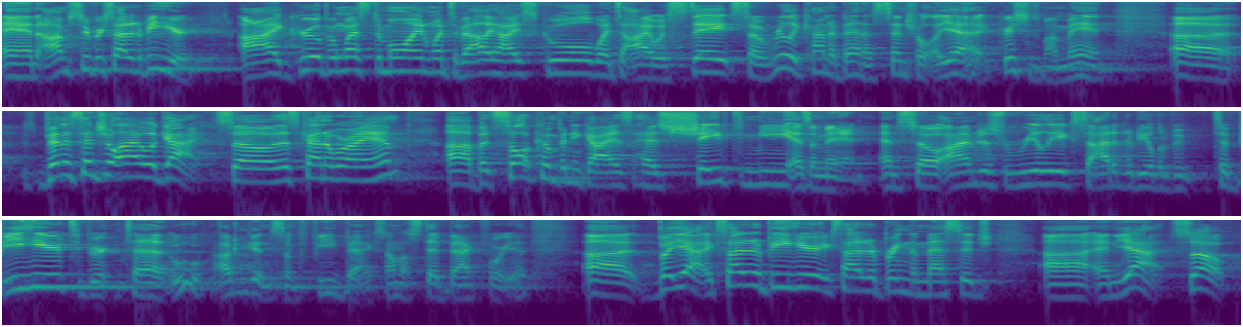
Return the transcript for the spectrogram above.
and I'm super excited to be here. I grew up in West Des Moines, went to Valley High School, went to Iowa State, so really kind of been a central, yeah, Christian's my man. Uh, been a central Iowa guy, so that's kind of where I am. Uh, but Salt Company, guys, has shaped me as a man. And so I'm just really excited to be able to be, to be here, to be, to, ooh, I'm getting some feedback, so I'm gonna step back for you. Uh, but yeah, excited to be here, excited to bring the message. Uh, and yeah, so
